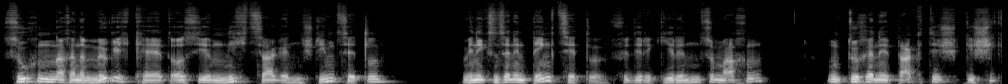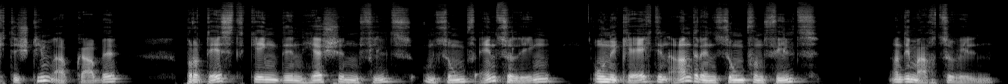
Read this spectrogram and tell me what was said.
suchen nach einer Möglichkeit aus ihrem nichtssagenden Stimmzettel wenigstens einen Denkzettel für die Regierenden zu machen und durch eine taktisch geschickte Stimmabgabe Protest gegen den herrschenden Filz und Sumpf einzulegen, ohne gleich den anderen Sumpf und Filz an die Macht zu wählen.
